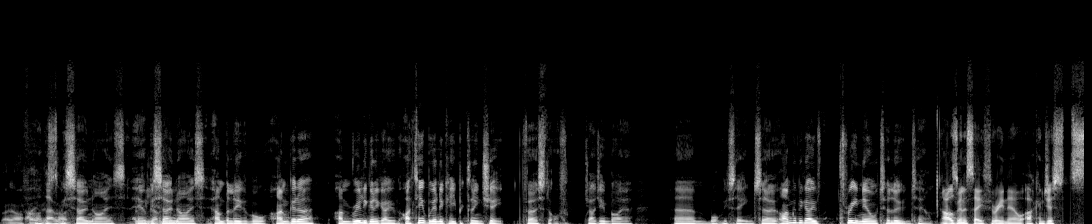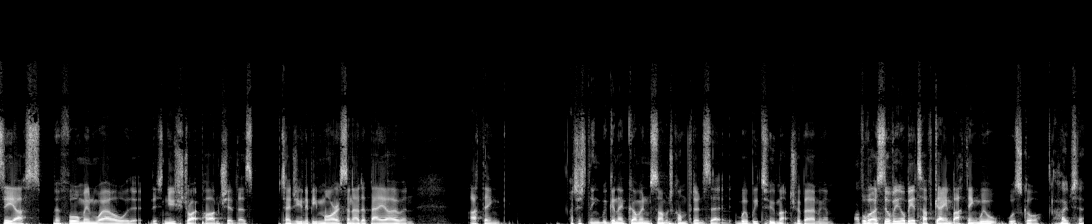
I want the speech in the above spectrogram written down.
but in our oh, favour Oh, that would be so nice. It would be be so nice. Unbelievable. I'm going to, I'm really going to go, I think we're going to keep a clean sheet, first off, judging by um, what we've seen. So I'm going to go 3 0 to Luton Town. I was going to say 3 0. I can just see us performing well. with This new strike partnership that's potentially going to be Morris and Adebayo. And I think, I just think we're going to go in so much confidence that we'll be too much for Birmingham. I've Although I still think it'll be a tough game, but I think we'll, we'll score. I hope so.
